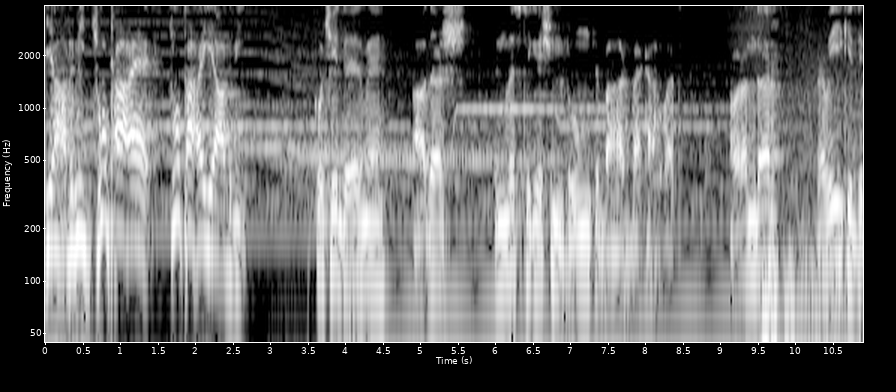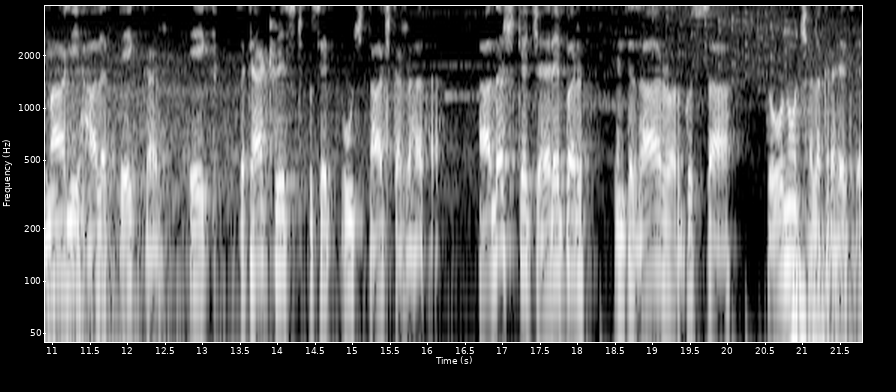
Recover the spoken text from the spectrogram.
ये आदमी झूठा है। झूठा है ये आदमी। कुछ ही देर में आदर्श इन्वेस्टिगेशन रूम के बाहर बैठा हुआ था। और अंदर रवि की दिमागी हालत देखकर एक सैकेट्रिस्ट उसे पूछताछ कर रहा था। आदर्श के चेहरे पर इंतज़ार और गुस्सा दोनों छलक रहे थे।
